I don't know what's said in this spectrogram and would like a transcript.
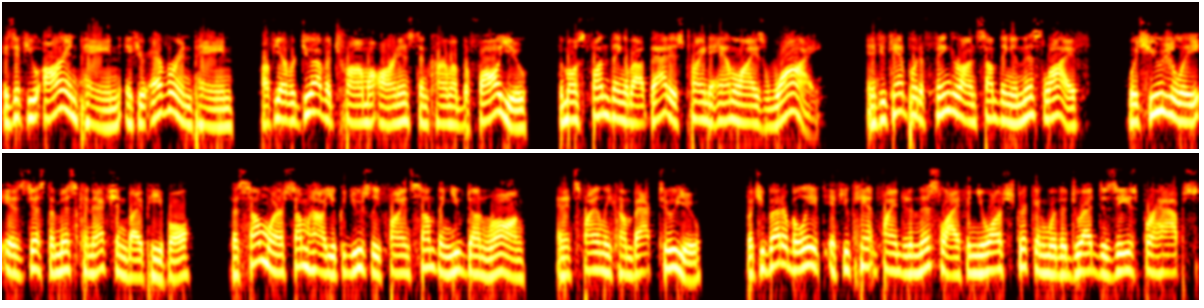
is if you are in pain, if you're ever in pain, or if you ever do have a trauma or an instant karma befall you, the most fun thing about that is trying to analyze why. And if you can't put a finger on something in this life, which usually is just a misconnection by people, that somewhere, somehow you could usually find something you've done wrong and it's finally come back to you. But you better believe if you can't find it in this life and you are stricken with a dread disease perhaps,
